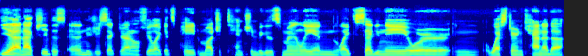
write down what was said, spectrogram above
Yeah, and actually, this energy sector, I don't feel like it's paid much attention because it's mainly in like Saguenay or in Western Canada.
